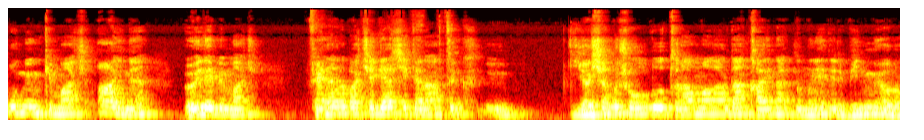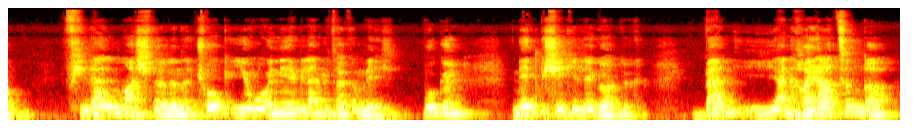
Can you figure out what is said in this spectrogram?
bugünkü maç aynı öyle bir maç. Fenerbahçe gerçekten artık e, yaşamış olduğu travmalardan kaynaklı mı nedir bilmiyorum. Final maçlarını çok iyi oynayabilen bir takım değil. Bugün net bir şekilde gördük. Ben yani hayatımda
